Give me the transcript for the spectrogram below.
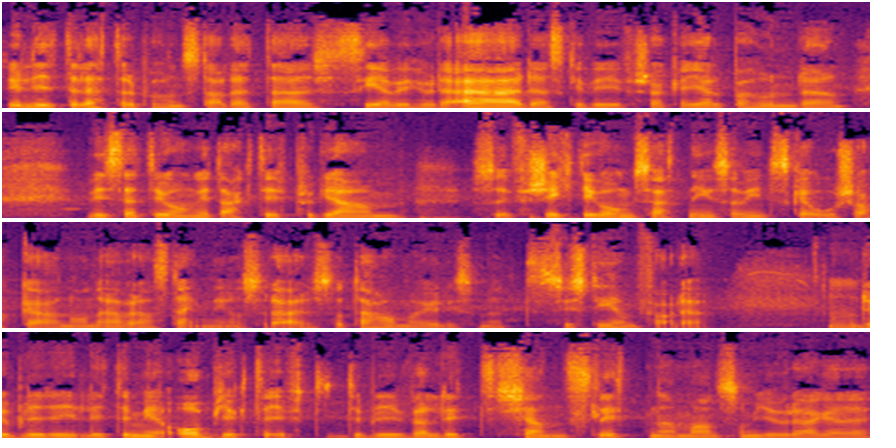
Det är lite lättare på hundstallet. Där ser vi hur det är. Där ska vi försöka hjälpa hunden. Vi sätter igång ett aktivt program, försiktig igångsättning så vi inte ska orsaka någon överansträngning och sådär. Så där har man ju liksom ett system för det. Mm. Och det blir lite mer objektivt. Det blir väldigt känsligt när man som djurägare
